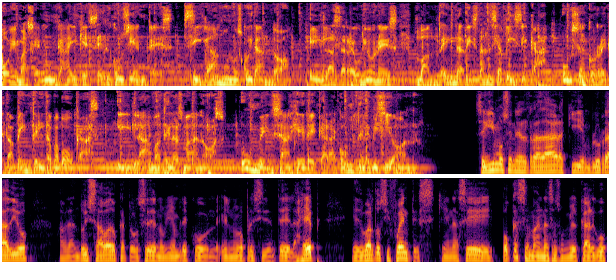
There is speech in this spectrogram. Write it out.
Hoy más que nunca hay que ser conscientes. Sigámonos cuidando. En las reuniones, mantén la distancia física, usa correctamente el tapabocas y lávate las manos. Un mensaje de Caracol Televisión. Seguimos en el radar aquí en Blue Radio, hablando hoy sábado 14 de noviembre con el nuevo presidente de la JEP Eduardo Cifuentes, quien hace pocas semanas asumió el cargo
